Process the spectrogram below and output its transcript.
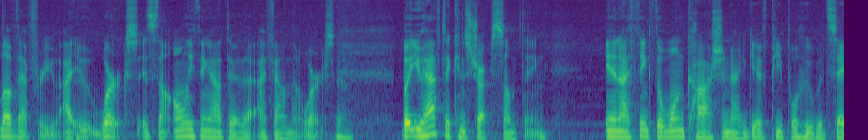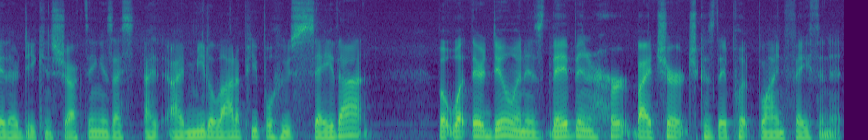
love that for you. I, it works. It's the only thing out there that I found that works. Yeah. But you have to construct something. And I think the one caution I'd give people who would say they're deconstructing is I I meet a lot of people who say that, but what they're doing is they've been hurt by church because they put blind faith in it.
